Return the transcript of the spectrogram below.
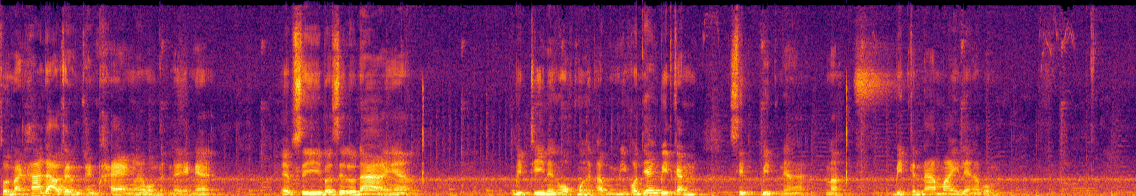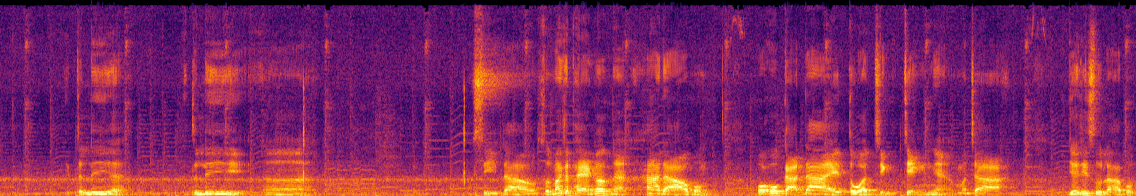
ส่วนมาก5ดาวจะเป็นแพงๆนะครับผมในอย่างเนี้ย FC บาร์เซโลนาอย่างเงี้ย บิดทีหนึ่งหกหมื่นครับ มีคนแย่งบิดกันสิบบิตเนี่ยฮะนะบิดกันหน้าไหมเลยครับผม อิตาลีอิตาลีเอ่อสี่ดาว ส่วนมากจะแพงก็นะห้าดาวครับผม เพราะโอกาสได้ตัวเจ๋งๆเนี่ย มันจะเยอะที่สุดแล้วครับผม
